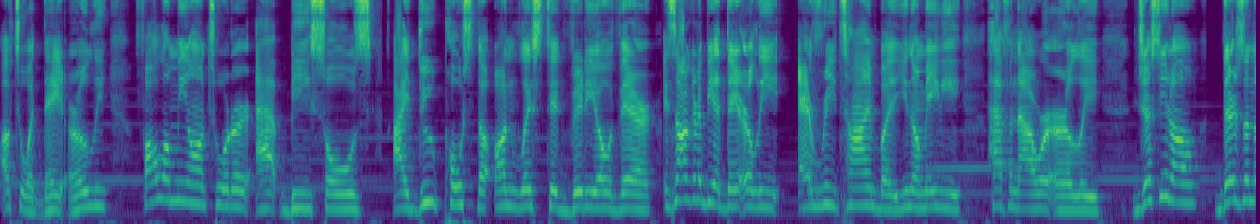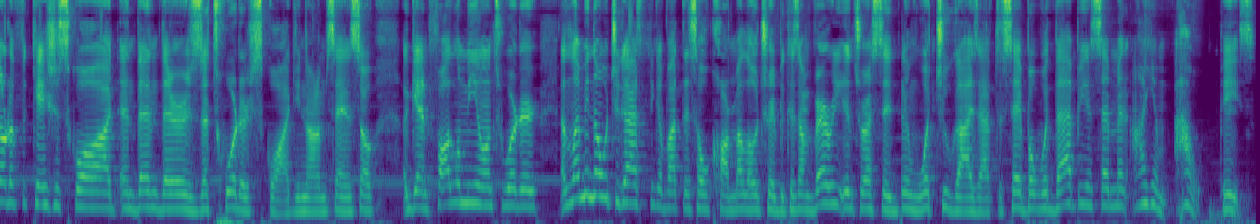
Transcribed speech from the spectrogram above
up to a day early, follow me on Twitter at bsolz. I do post the unlisted video there. It's not going to be a day early every time, but you know, maybe half an hour early. Just, you know, there's a notification squad and then there's a Twitter squad, you know what I'm saying? So again, follow me on Twitter and let me know what you guys think about this whole Carmelo trade because I'm very interested in what you guys have to say. But with that being said, man, I am out. Peace.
